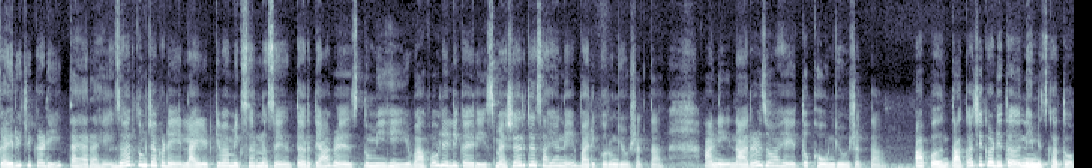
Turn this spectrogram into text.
कैरीची कढी तयार आहे. जर तुमच्याकडे लाइट किंवा मिक्सर नसेल तर त्यावेळेस तुम्ही ही वाफवलेली कैरी स्मॅशरच्या साह्याने बारीक करून घेऊ शकता आणि नारळ जो आहे तो खवून घेऊ शकता. आपण ताकाची कढी तर नेहमीच खातो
